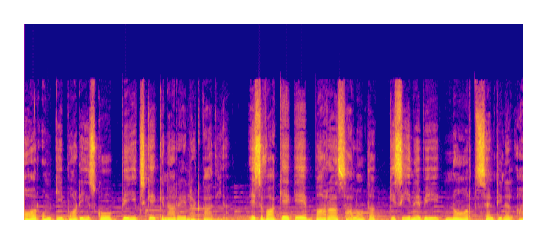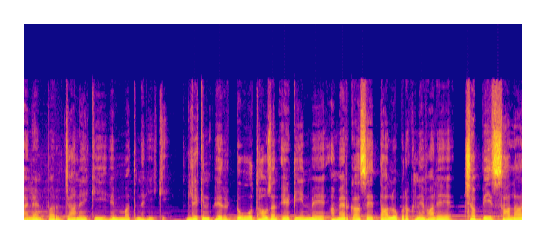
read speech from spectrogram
और उनकी बॉडीज को बीच के किनारे लटका दिया। इस वाक्य के 12 सालों तक किसी ने भी नॉर्थ सेंटिनल आइलैंड पर जाने की हिम्मत नहीं की। लेकिन फिर 2018 में अमेरिका से ताल्लुक रखने वाले 26 साल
